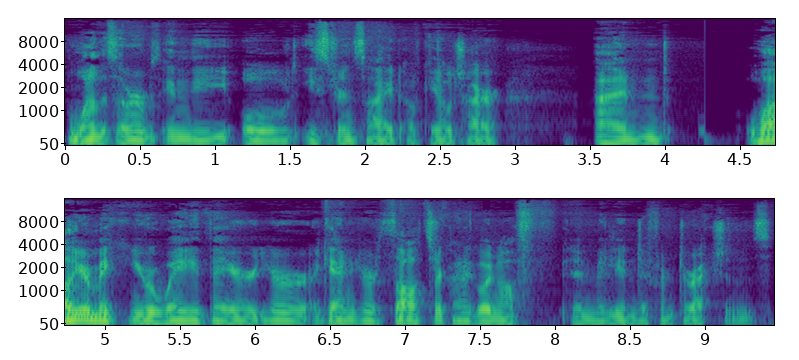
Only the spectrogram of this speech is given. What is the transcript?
one of the suburbs in the old eastern side of Galeshire, and while you're making your way there, you're again your thoughts are kind of going off in a million different directions.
